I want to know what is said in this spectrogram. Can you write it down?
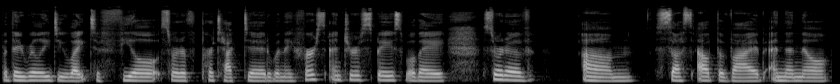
but they really do like to feel sort of protected when they first enter a space. Will they sort of um, suss out the vibe, and then they'll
